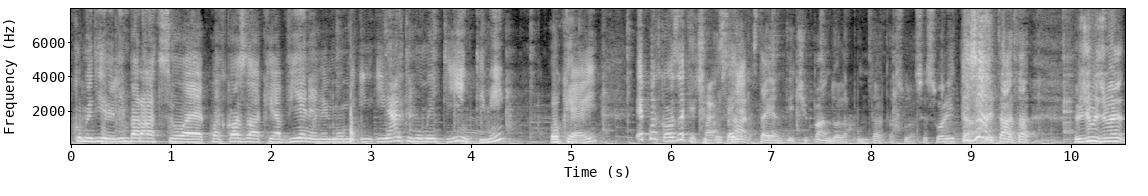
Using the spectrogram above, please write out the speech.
come dire, l'imbarazzo è qualcosa che avviene nel mom- in, altri momenti intimi, ok? È qualcosa che ci Ma può stai, stare. stai anticipando la puntata sulla sessualità Esatto. dettata del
